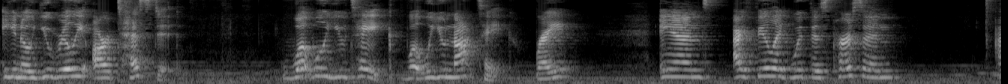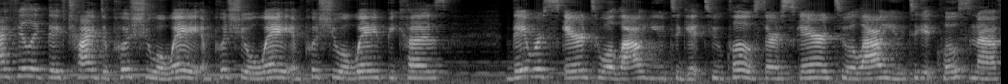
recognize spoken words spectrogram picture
you know, you really are tested. What will you take? What will you not take, right? And I feel like with this person, I feel like they've tried to push you away and push you away and push you away because they were scared to allow you to get too close. They're scared to allow you to get close enough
